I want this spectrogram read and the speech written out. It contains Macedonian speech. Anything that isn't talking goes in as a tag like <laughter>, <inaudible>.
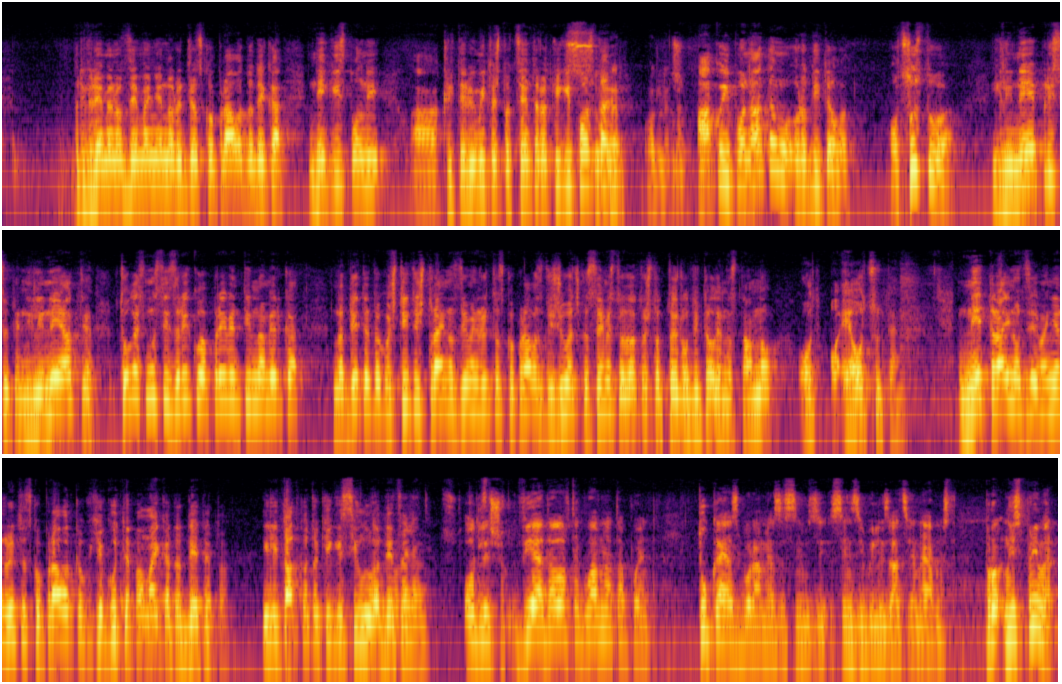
привремено одземање на родителско право додека не ги исполни а, критериумите што центарот ќе ги постави. Супер, одлично. Ако и понатаму родителот отсуствува или не е присутен или не е активен, тогаш му се изрекува превентивна мерка на детето го штитиш трајно земено родителско право згрижувачко семејство затоа што тој родител едноставно од, е отсутен. Не трајно одземање на родителско право како ќе го тепа мајката детето или таткото ќе ги силува децата. Одлично. Вие ја дадовте главната поента. Тука ја зборам ја за сензи- сензибилизација на јавноста. Про, низ пример,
